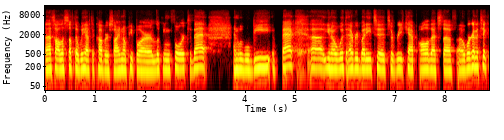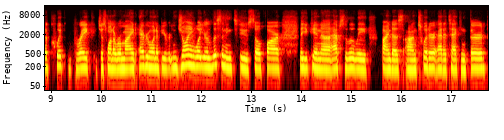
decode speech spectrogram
And that's all the stuff that we have to cover. So I know people are looking forward to that and we will be back, uh, you know, with everybody to to recap all of that stuff. Uh, we're going to take a quick break. Just want to remind everyone if you're enjoying what you're listening to so far, that you can uh, absolutely find us on Twitter at Attacking Third,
